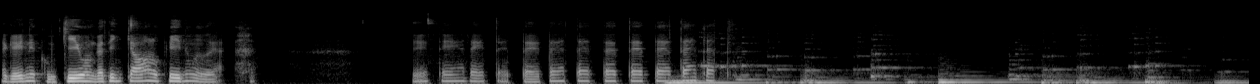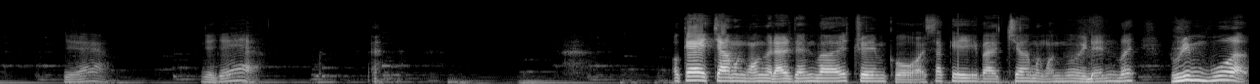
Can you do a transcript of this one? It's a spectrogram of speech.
Nó kiểu nó còn chiêu hơn cả tiếng chó Luffy đó mọi người ạ Tê tê tê tê tê tê tê tê tê tê tê Yeah. Yeah yeah. Ok, chào mừng mọi người đã đến với stream của Saki và chào mừng mọi người đến với Rimworld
